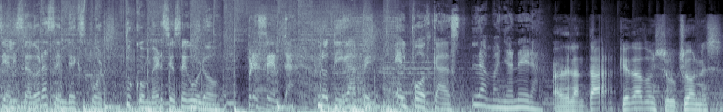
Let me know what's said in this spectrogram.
Comercializadoras en Dexport, tu comercio seguro. Presenta Notigape, el podcast La Mañanera. Adelantar que he dado instrucciones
